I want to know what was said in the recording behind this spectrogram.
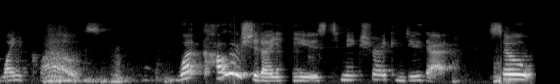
white clouds, what color should I use to make sure I can do that? So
